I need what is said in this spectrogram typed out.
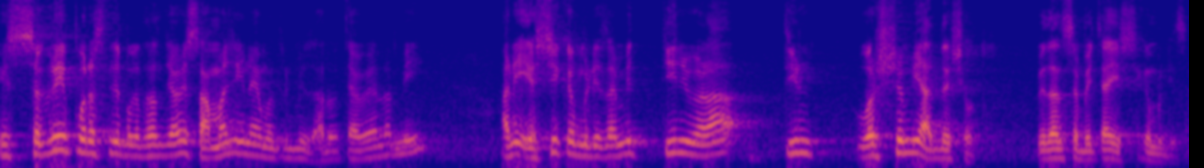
ही सगळी परिस्थिती बघताना ज्यावेळी सामाजिक न्यायमंत्री मी झालो त्यावेळेला मी आणि एस सी कमिटीचा मी तीन वेळा तीन वर्ष मी अध्यक्ष होतो विधानसभेच्या एस सी कमिटीचा.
